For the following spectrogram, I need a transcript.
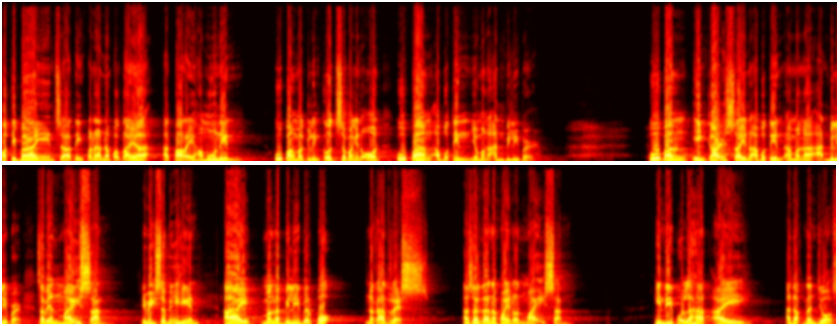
patibayin sa ating pananampalataya at para hamunin upang maglingkod sa Panginoon, upang abutin yung mga unbeliever. Upang encourage tayo na abutin ang mga unbeliever. Sabihan, my son. Ibig sabihin ay mga believer po naka-address. Ang salita ng Panginoon, my son. Hindi po lahat ay anak ng Diyos.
